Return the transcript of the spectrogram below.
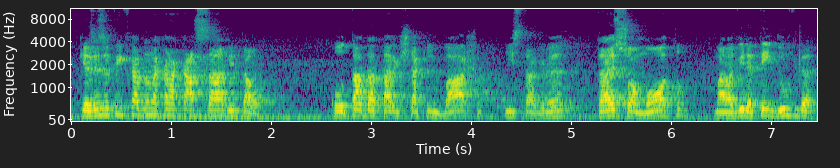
Porque às vezes eu tenho que ficar dando aquela caçada e tal. O contato da Target está aqui embaixo, Instagram, traz sua moto, maravilha, tem dúvida,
